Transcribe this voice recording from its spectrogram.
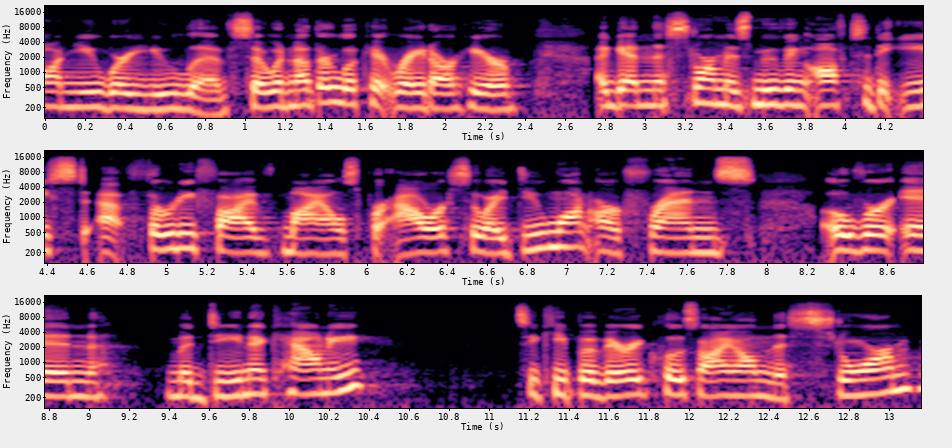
on you where you live. So another look at radar here. Again, this storm is moving off to the east at 35 miles per hour. So I do want our friends over in Medina County to keep a very close eye on this storm.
